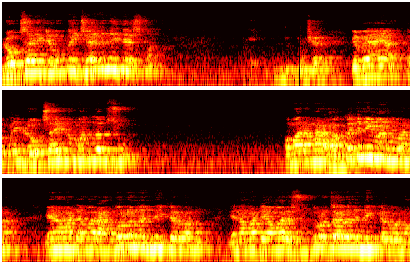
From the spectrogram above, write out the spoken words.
લોકશાહી જેવું કઈ છે જ નહીં દેશમાં. પૂછે કે ભાઈ અહીંયા, તો પછી લોકશાહીનો મતલબ શું? અમારે અમારા હક જ નહીં માંગવાના. એના માટે અમારે આંદોલન જ નહીં કરવાનું. એના માટે અમારે સૂત્રોચ્ચાર જ નહીં કરવાનો.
